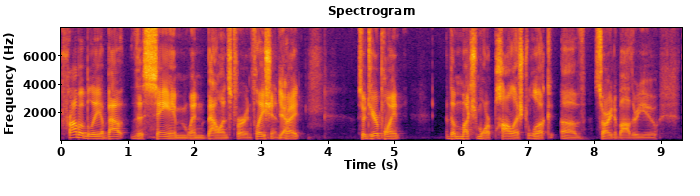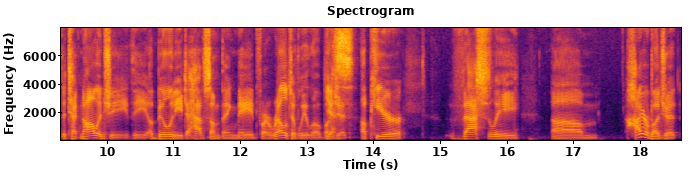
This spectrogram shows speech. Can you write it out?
probably about the same when balanced for inflation, right? So to your point, the much more polished look of Sorry to Bother You, the technology, the ability to have something made for a relatively low budget Yes. appear vastly um, higher budget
